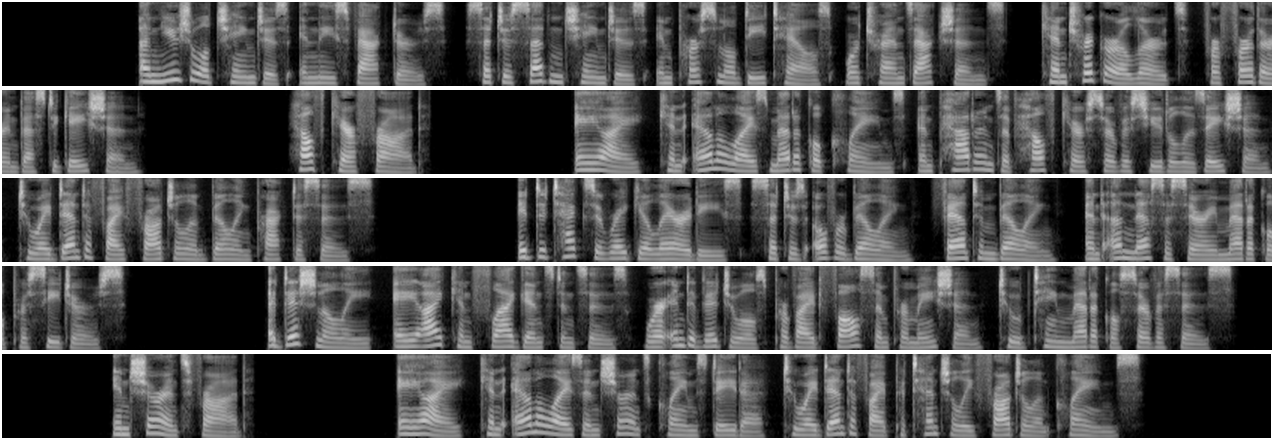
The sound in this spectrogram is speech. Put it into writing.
Unusual changes in these factors, such as sudden changes in personal details or transactions, can trigger alerts for further investigation. Healthcare fraud. AI can analyze medical claims and patterns of healthcare service utilization to identify fraudulent billing practices. It detects irregularities such as overbilling, phantom billing, and unnecessary medical procedures. Additionally, AI can flag instances where individuals provide false information to obtain medical services. Insurance fraud. AI can analyze insurance claims data to identify potentially fraudulent claims.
